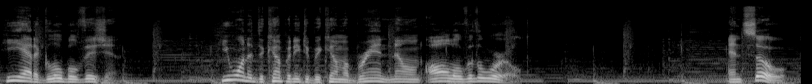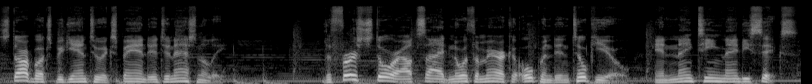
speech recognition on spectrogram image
He had a global vision. He wanted the company to become a brand known all over the world. And so, Starbucks began to expand internationally. The first store outside North America opened in Tokyo in 1996.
